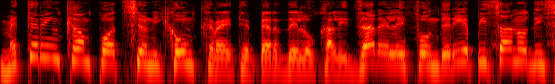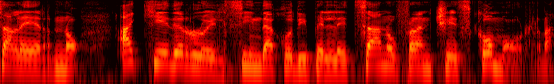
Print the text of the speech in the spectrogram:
Mettere in campo azioni concrete per delocalizzare le fonderie Pisano di Salerno, a chiederlo il sindaco di Pellezzano Francesco Morra,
